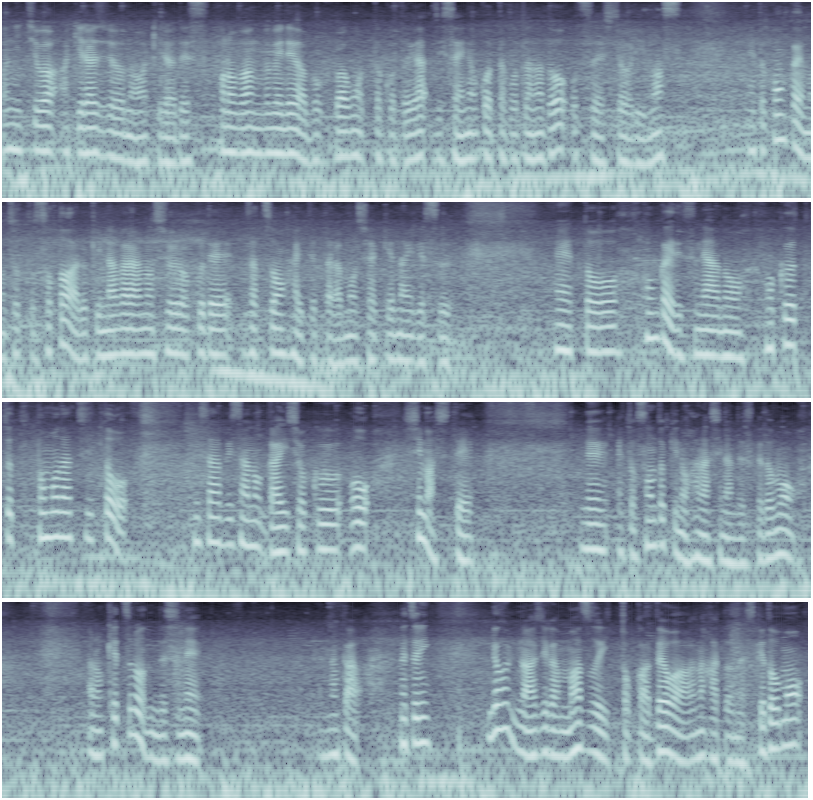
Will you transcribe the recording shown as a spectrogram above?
こんにちは、あきラジオのあきらです。この番組では僕が思ったことや実際に起こったことなどをお伝えしております。えーと、今回もちょっと外歩きながらの収録で雑音入ってたら申し訳ないです。えっ、ー、と、今回ですね、あの、僕、ちょっと友達と久々の外食をしまして、で、えっ、ー、と、その時の話なんですけども、あの、結論ですね、なんか、別に、料理の味がまずいとかではなかったんですけども、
